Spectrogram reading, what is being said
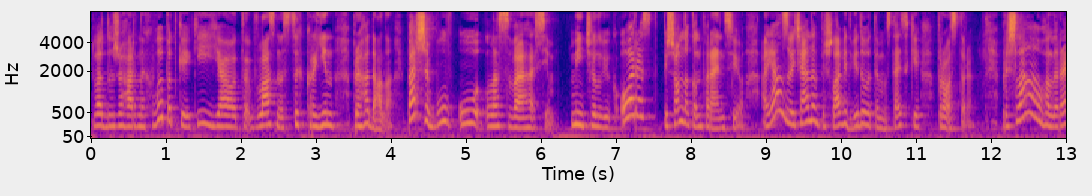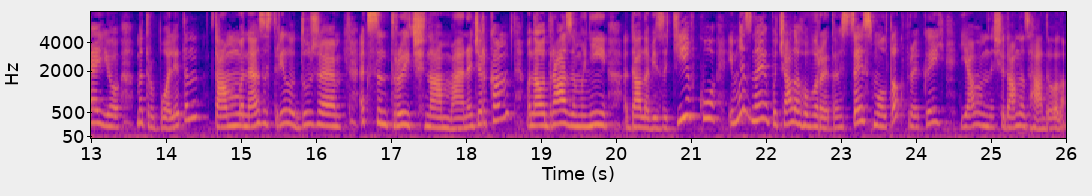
два дуже гарних випадки, які я от власне з цих країн пригадала. Перший був у Лас-Вегасі. Мій чоловік Орест пішов на конференцію, а я, звичайно, пішла відвідувати мистецькі простори. Прийшла у галерею Метрополітен. Там мене зустріла дуже ексцентрична менеджерка. Вона одразу мені дала візитівку, і ми з нею почали говорити. Ось цей small talk, про який я вам нещодавно згадувала.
